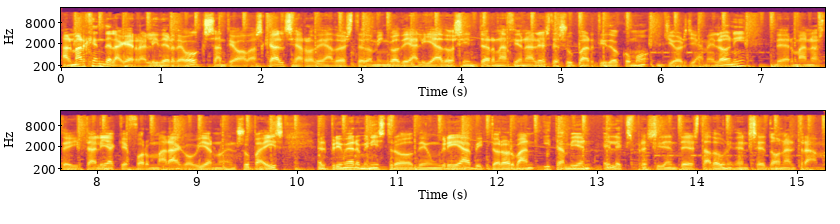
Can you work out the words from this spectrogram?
Al margen de la guerra, el líder de Vox, Santiago Abascal, se ha rodeado este domingo de aliados internacionales de su partido como Giorgia Meloni, de Hermanos de Italia, que formará gobierno en su país, el primer ministro de Hungría, Víctor Orbán, y también el expresidente estadounidense Donald Trump.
